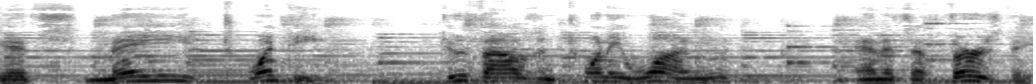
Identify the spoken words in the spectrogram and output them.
It's May 20, 2021, and it's a Thursday.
